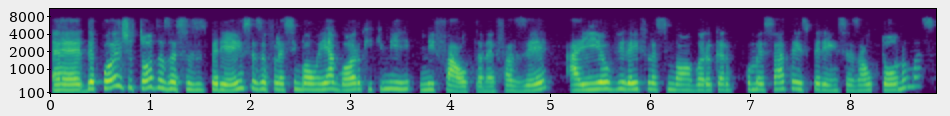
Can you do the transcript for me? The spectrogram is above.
É, depois de todas essas experiências, eu falei assim, bom, e agora o que, que me, me falta, né, fazer? Aí eu virei e falei assim, bom, agora eu quero começar a ter experiências autônomas,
